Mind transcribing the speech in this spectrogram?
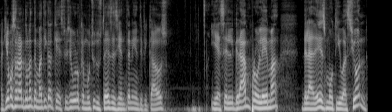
Aquí vamos a hablar de una temática que estoy seguro que muchos de ustedes se sienten identificados y es el gran problema de la desmotivación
